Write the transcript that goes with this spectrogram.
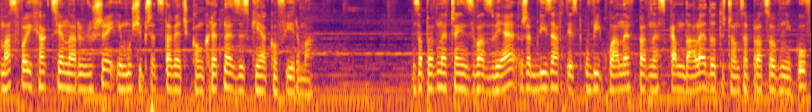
ma swoich akcjonariuszy i musi przedstawiać konkretne zyski jako firma. Zapewne część z Was wie, że Blizzard jest uwikłany w pewne skandale dotyczące pracowników,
